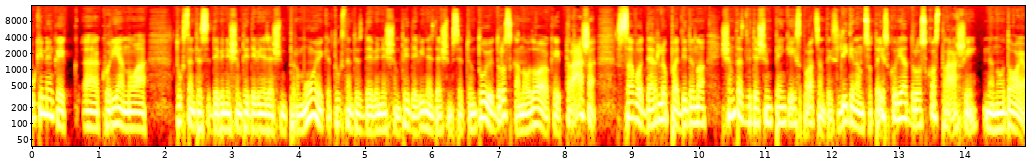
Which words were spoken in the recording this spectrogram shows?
ūkininkai, e, kurie nuo 1991 iki 1997 druską naudojo kaip trašą, savo derlių padidino 125 procentais, lyginant su tais, kurie druskos trašai nenaudojo.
